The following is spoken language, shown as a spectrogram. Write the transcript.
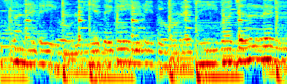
ಹಂಸ ನಡೆಯೋಳೆ ಎದೆಗೆ ಇಳಿದೋಳೆ ಜೀವ ಜಲ್ಲೆಂದಿದೆ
